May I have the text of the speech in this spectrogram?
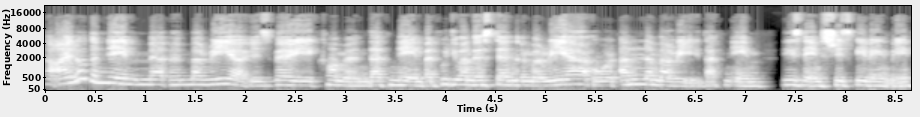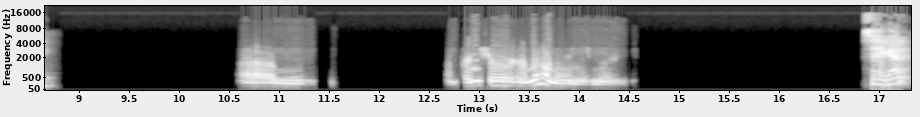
Now I know the name Ma- Maria is very common. That name, but would you understand the Maria or Anna Marie? That name, these names she's giving me. Um, I'm pretty sure her middle name is Marie. Say again.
